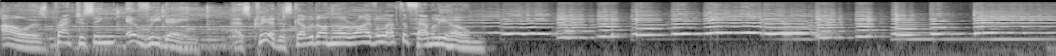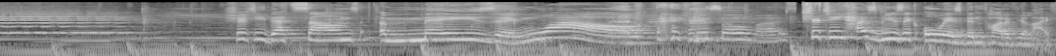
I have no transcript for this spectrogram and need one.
hours practicing every day, as Kriya discovered on her arrival at the family home. Shruti, that sounds amazing. Wow. Thank you so much. Shruti, has music always been part of your life?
